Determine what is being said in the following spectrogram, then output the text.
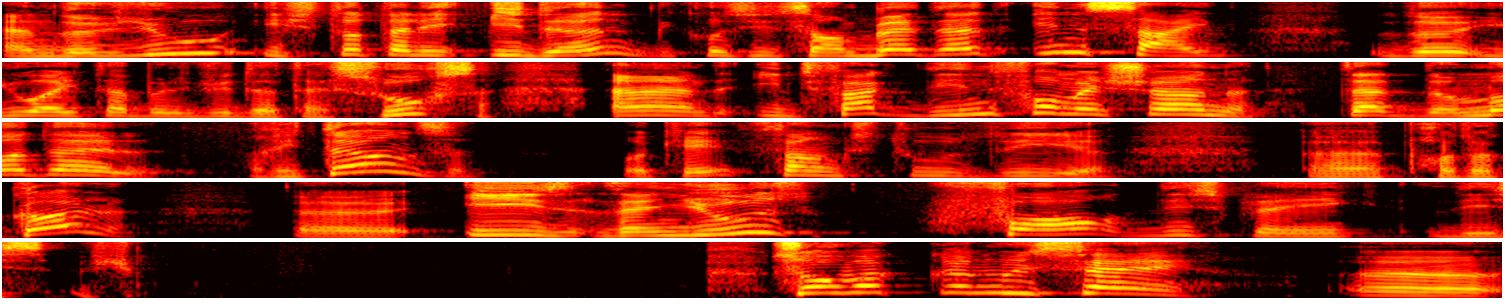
and the view is totally hidden because it's embedded inside the UI table view data source and in fact the information that the model returns okay thanks to the uh, protocol uh, is then used for displaying this view. So what can we say? Uh,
